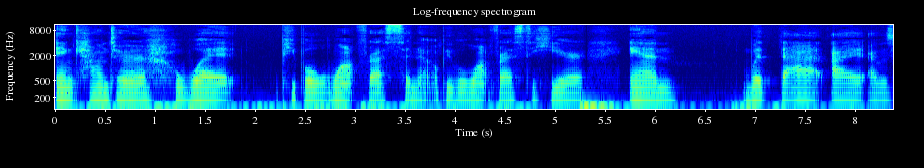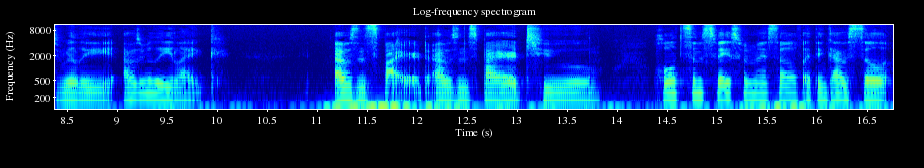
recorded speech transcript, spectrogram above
encounter what people want for us to know, people want for us to hear. And with that, I I was really I was really like I was inspired. I was inspired to hold some space for myself. I think I was still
